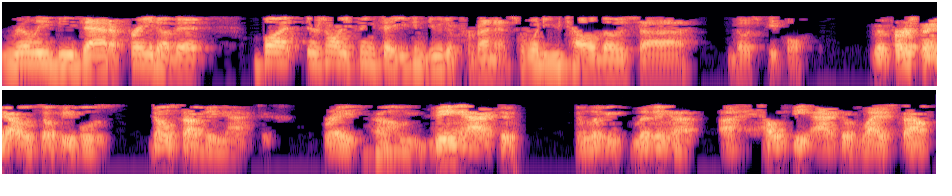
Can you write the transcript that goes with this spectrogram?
really be that afraid of it, but there's always things that you can do to prevent it. So, what do you tell those uh, those people? The first thing I would tell people is don't stop being active. Right? Um, being active and living living a, a healthy, active lifestyle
